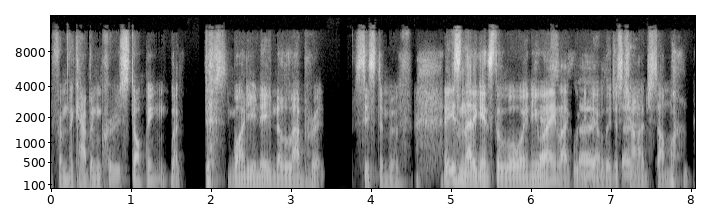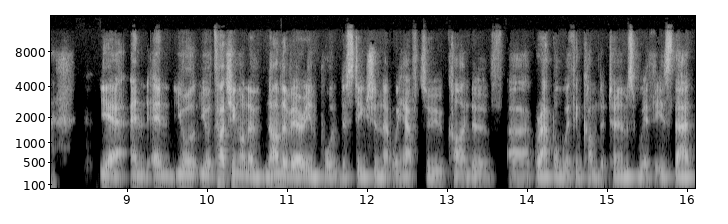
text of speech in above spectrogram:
from the cabin crew stopping? Like why do you need an elaborate system of isn't that against the law anyway? Yes, like wouldn't so, you be able to just so, charge someone? Yeah and and you're you're touching on another very important distinction that we have to kind of uh, grapple with and come to terms with is that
